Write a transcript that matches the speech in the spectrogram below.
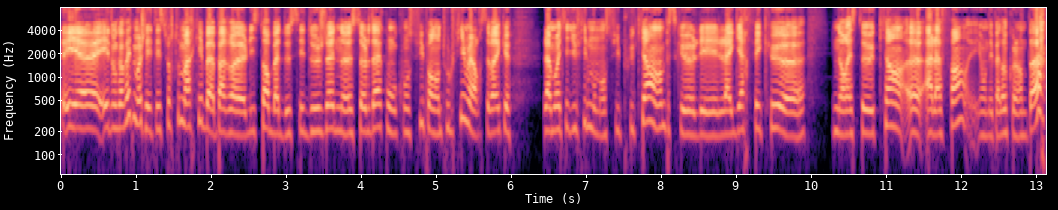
Et, euh, et, donc en fait, moi j'ai été surtout marquée bah, par l'histoire bah, de ces deux jeunes soldats qu'on suit pendant tout le film. Alors c'est vrai que la moitié du film, on n'en suit plus qu'un, hein, parce que les, la guerre fait que euh, il n'en reste qu'un euh, à la fin, et on n'est pas dans Colanta.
